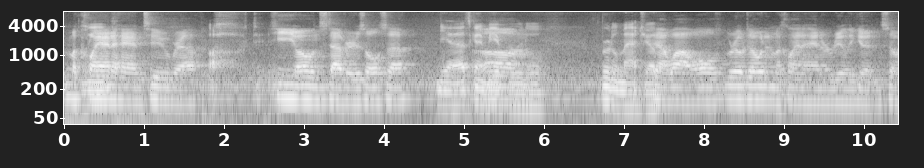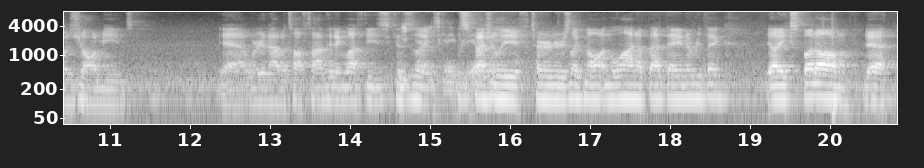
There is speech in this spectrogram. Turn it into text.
McClanahan too, bro. Oh, dude. He owns Devers also. Yeah, that's going to be a Um, brutal, brutal matchup. Yeah, wow. All Rodon and McClanahan are really good, and so is John Means. yeah, we're gonna have a tough time hitting lefties because Yeah, like be especially if Turner's like not in the lineup that day and everything. Yikes! But um, yeah.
